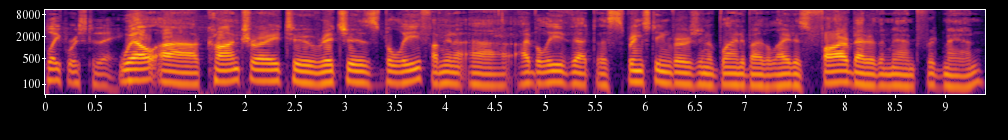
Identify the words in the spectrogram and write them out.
play for us today? Well, uh, contrary to Rich's belief, I'm gonna. Uh, I believe that the Springsteen version of "Blinded by the Light" is far better than Manfred Mann.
